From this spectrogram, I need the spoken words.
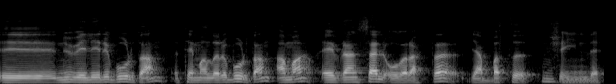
e, nüveleri buradan, temaları buradan ama evrensel olarak da yani batı şeyinde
